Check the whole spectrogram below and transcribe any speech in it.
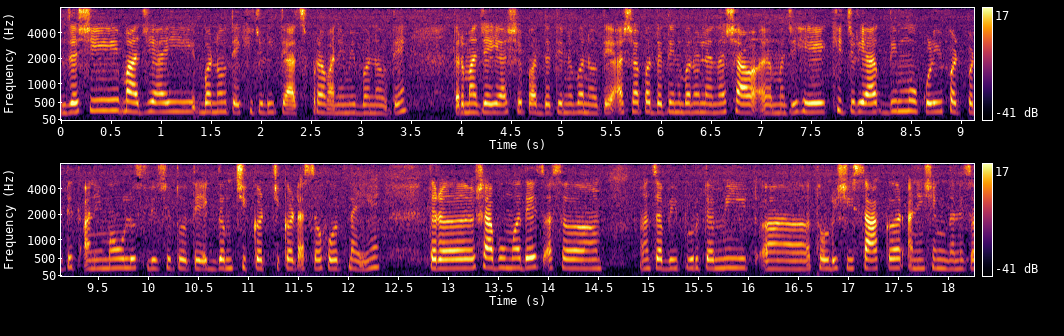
जशी माझी आई बनवते खिचडी त्याचप्रमाणे मी बनवते. तर माझी आई अशी पद्धतीने बनवते. अशा पद्धतीने बनवल्यानं शा म्हणजे हे खिचडी अगदी मोकळी फटफटीत आणि मऊ लुसलुसीत होते. एकदम चिकट चिकट असं होत नाही आहे तर शाबूमध्येच असं चवीपुरतं मीठ थोडीशी साखर आणि शेंगदाण्याचं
